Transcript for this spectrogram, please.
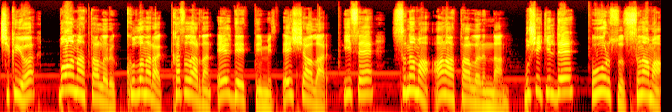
çıkıyor. Bu anahtarları kullanarak kasalardan elde ettiğimiz eşyalar ise sınama anahtarlarından bu şekilde uğursuz sınama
